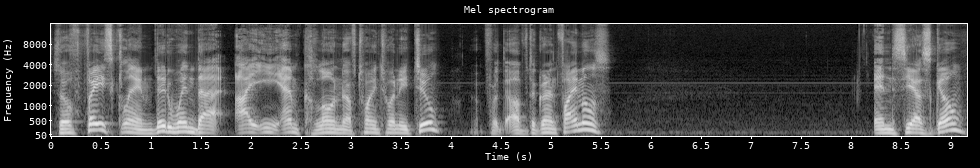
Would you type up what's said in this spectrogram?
so FaZe Clan did win the IEM Cologne of 2022 for the, of the grand finals And CS:GO.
